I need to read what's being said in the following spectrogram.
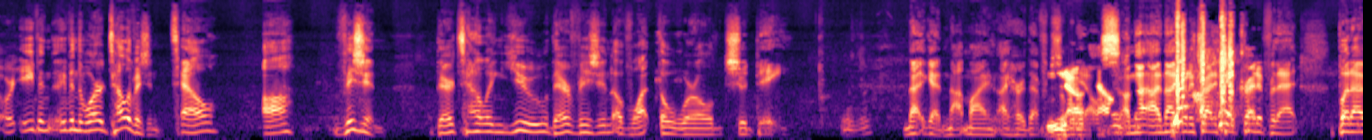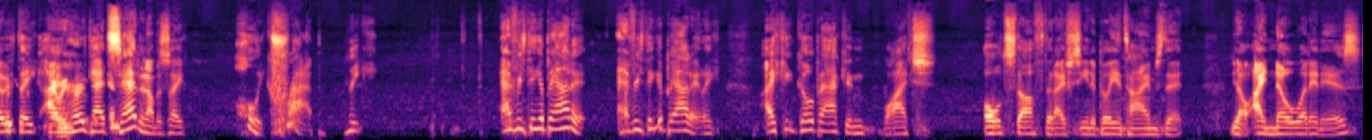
or even even the word television. Tell a vision. They're telling you their vision of what the world should be. Mhm. Not again, not mine. I heard that from somebody No, else. no. I'm not. I'm not going to try to take credit for that. But I was like, I heard that said, and I was like, holy crap! Like everything about it, everything about it. Like I can go back and watch old stuff that I've seen a billion times. That you know I know what it is.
